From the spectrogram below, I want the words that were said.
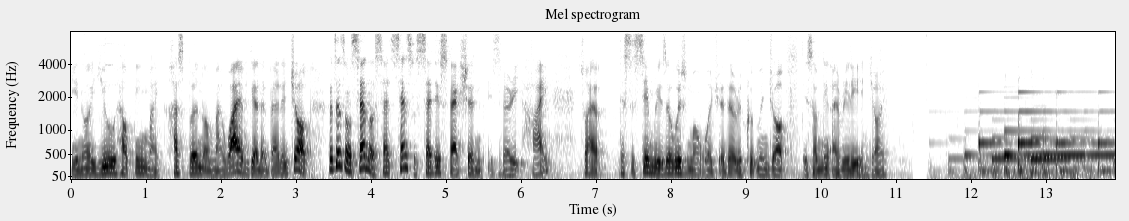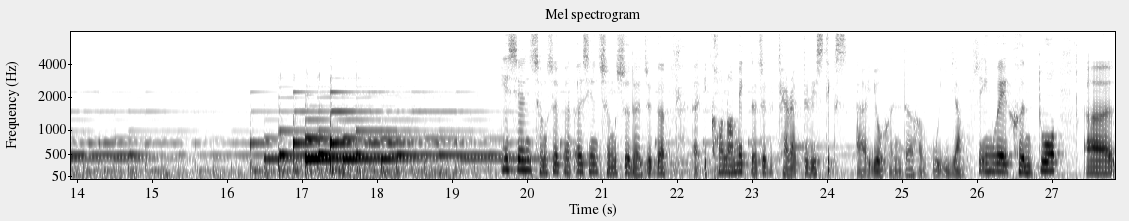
you know you helping my husband or my wife get a better job。那这种 sense of sense of satisfaction is very high。So I, that's the same reason 为什么我觉得 recruitment job is something I really enjoy。 一线城市跟二线城市的这个呃 economic 的这个 characteristics 呃有很多很不一样，是因为很多呃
